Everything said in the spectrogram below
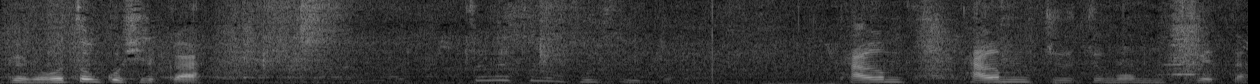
이건 어떤 꽃일까? 좀 있으면 볼 수 있죠. 다음 다음 주쯤 오면 보겠다.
